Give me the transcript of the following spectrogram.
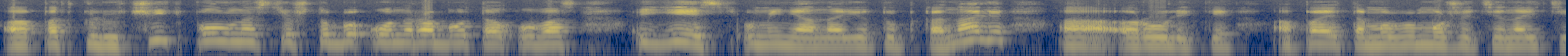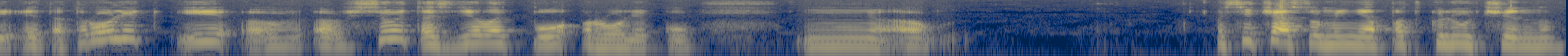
подключить полностью, чтобы он работал у вас. Есть у меня на YouTube-канале ролики, поэтому вы можете найти этот ролик и э, все это сделать по ролику. Сейчас у меня подключен,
